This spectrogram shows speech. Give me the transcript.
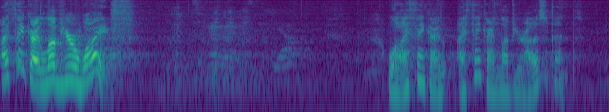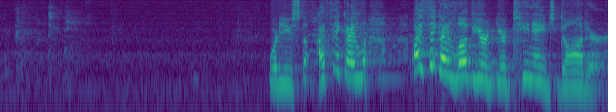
I think I love your wife. Well, I think I, I think I love your husband. Where do you stop? I think I, lo- I think I love your, your teenage daughter.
